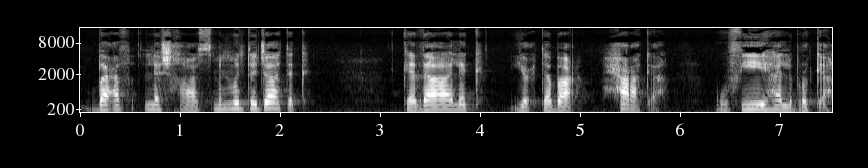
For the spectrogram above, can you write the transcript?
بعض الأشخاص من منتجاتك. كذلك يعتبر حركة وفيها البركة.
